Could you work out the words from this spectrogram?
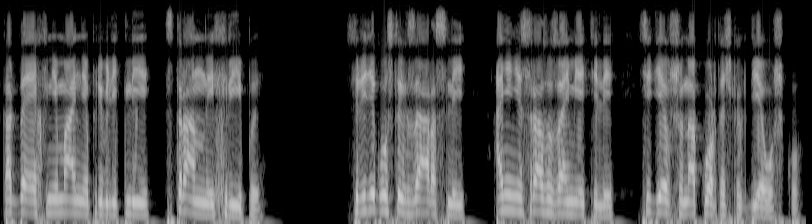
когда их внимание привлекли странные хрипы. Среди густых зарослей они не сразу заметили сидевшую на корточках девушку.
